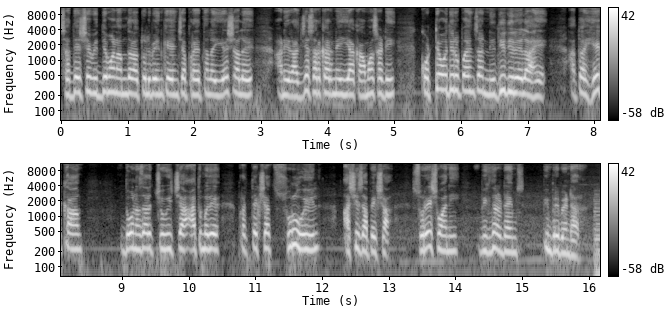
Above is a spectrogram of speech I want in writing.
सध्याचे विद्यमान आमदार अतुल बेनके यांच्या प्रयत्नाला यश आलं आहे आणि राज्य सरकारने या कामासाठी कोट्यवधी रुपयांचा निधी दिलेला आहे. आता हे काम दोन हजार चोवीसच्या आतमध्ये प्रत्यक्षात सुरू होईल अशीच अपेक्षा. सुरेश वाणी विघ्नर टाइम्स पिंपरी पेंढार.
